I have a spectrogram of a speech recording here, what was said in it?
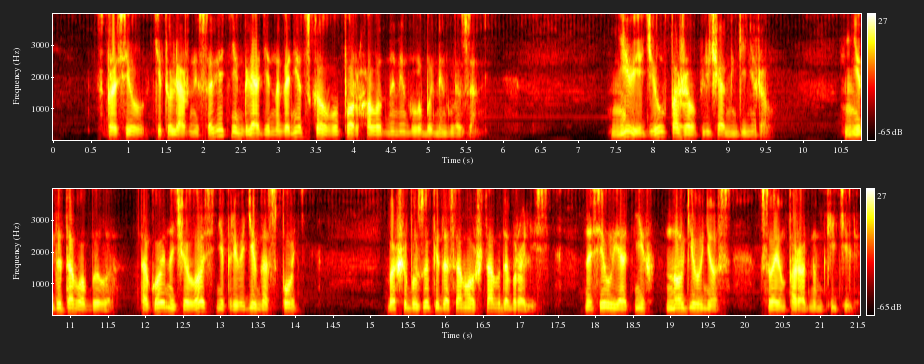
— спросил титулярный советник, глядя на Ганецкого в упор холодными голубыми глазами. «Не видел», — пожал плечами генерал. «Не до того было. Такое началось, не приведи Господь. Башибузуки до самого штаба добрались. Носил я от них, ноги унес» в своем парадном кителе.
